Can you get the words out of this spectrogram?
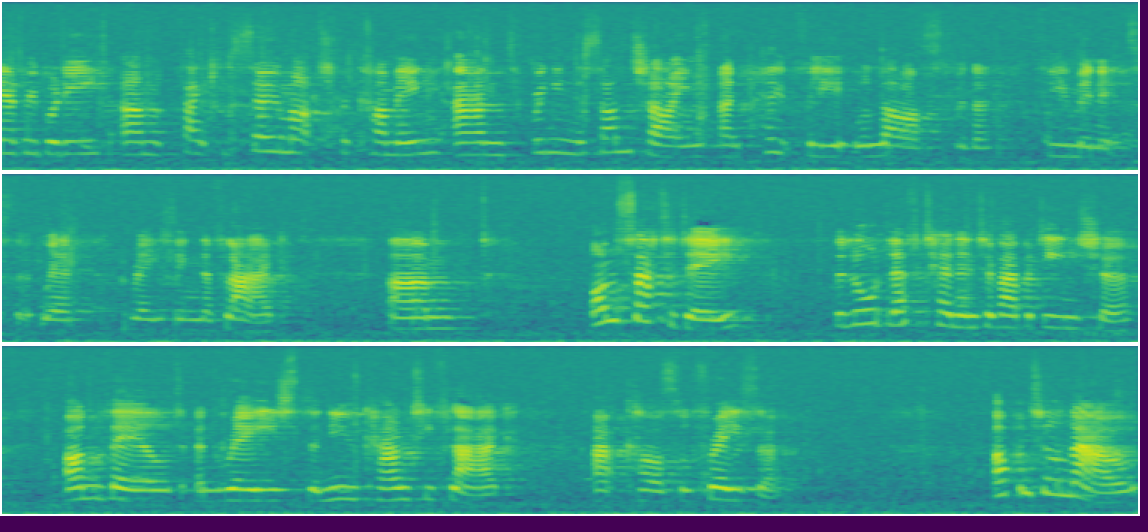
everybody. Um, thank you so much for coming and bringing the sunshine, and hopefully it will last for the few minutes that we're raising the flag. Um, on Saturday, the Lord Lieutenant of Aberdeenshire unveiled and raised the new county flag at Castle Fraser. Up until now,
